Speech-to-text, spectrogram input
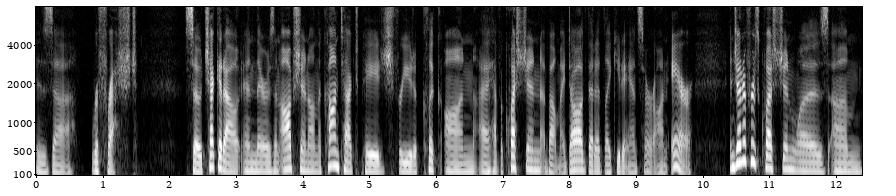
is uh, refreshed. So check it out. And there's an option on the contact page for you to click on I have a question about my dog that I'd like you to answer on air. And Jennifer's question was um,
